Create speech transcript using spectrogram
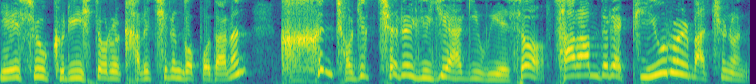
예수 그리스도를 가르치는 것보다는 큰 조직체를 유지하기 위해서 사람들의 비율을 맞추는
